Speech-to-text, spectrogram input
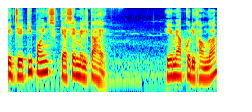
कि जेटी पॉइंट्स कैसे मिलता है? ये मैं आपको दिखाऊँगा।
